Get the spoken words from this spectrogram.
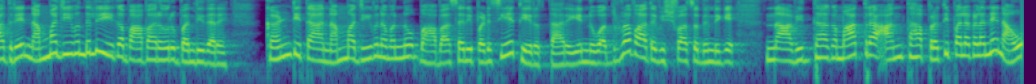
ಆದರೆ ನಮ್ಮ ಜೀವನದಲ್ಲೂ ಈಗ ಬಾಬಾರವರು ಬಂದಿದ್ದಾರೆ. ಖಂಡಿತ ನಮ್ಮ ಜೀವನವನ್ನು ಬಾಬಾ ಸರಿಪಡಿಸಿಯೇ ತೀರುತ್ತಾರೆ ಎನ್ನುವ ದೃಢವಾದ ವಿಶ್ವಾಸದೊಂದಿಗೆ ನಾವಿದ್ದಾಗ ಮಾತ್ರ ಅಂತಹ ಪ್ರತಿಫಲಗಳನ್ನೇ ನಾವು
